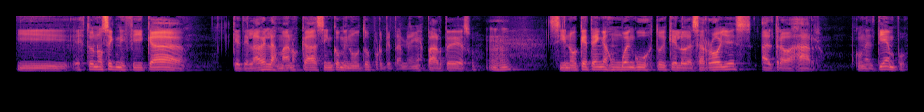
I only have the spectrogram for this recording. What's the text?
Y esto no significa que te laves las manos cada cinco minutos, porque también es parte de eso, sino que tengas un buen gusto y que lo desarrolles al trabajar con el tiempo.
